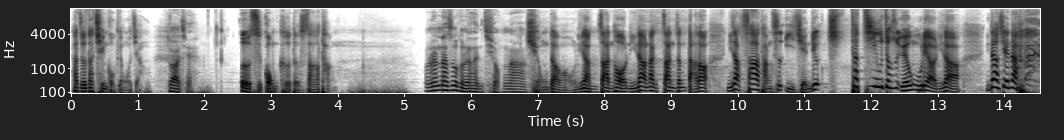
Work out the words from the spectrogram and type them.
他只是他亲口跟我讲，多少钱？二十公克的砂糖。我说那时候可能很穷啊，穷到哦，你知道战后，你知道那个战争打到，你知道砂糖是以前就它几乎就是原物料，你知道？你知道现在，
